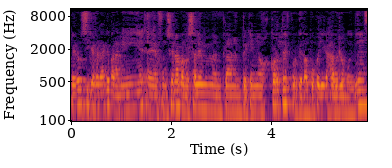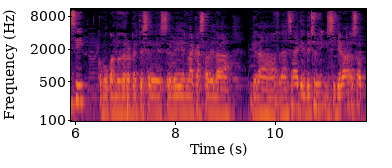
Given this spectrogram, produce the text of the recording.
Pero sí que es verdad que para mí eh, funciona cuando salen en plan en pequeños cortes porque tampoco llegas a verlo muy bien. Sí. Como cuando de repente se, se ve en la casa de la, de la, de la anciana, que de hecho ni, ni siquiera, o sea,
